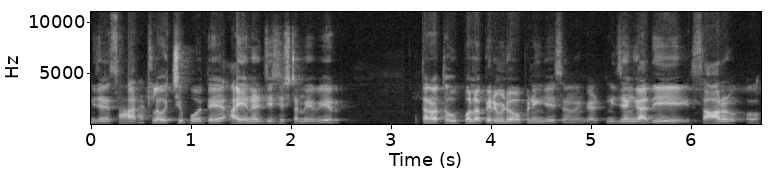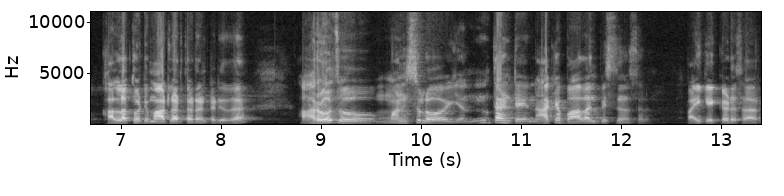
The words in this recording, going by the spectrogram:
నిజంగా సార్ అట్లా వచ్చిపోతే ఆ ఎనర్జీ సిస్టమే వేరు. తర్వాత ఉప్పలో పిరమిడ్ ఓపెనింగ్ చేసాం వెంకట్. నిజంగా అది సారు కళ్ళతోటి మాట్లాడతాడు అంటాడు కదా. ఆ రోజు మనసులో ఎంత అంటే నాకే బాధ అనిపిస్తుంది అసలు. పైకి ఎక్కాడు సార్.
